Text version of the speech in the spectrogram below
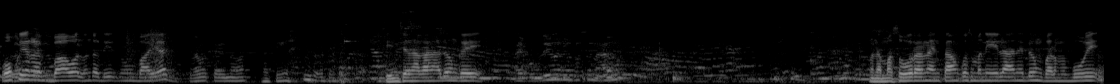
Okay ra bawal unta dito mong bayad. Salamat kayo no. Ah, Sige. Sinsya na ka na dong kay Ay, problema yung basta na ano? Muna masura na yung taong ko sa Manila ni dong para mabuhi.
